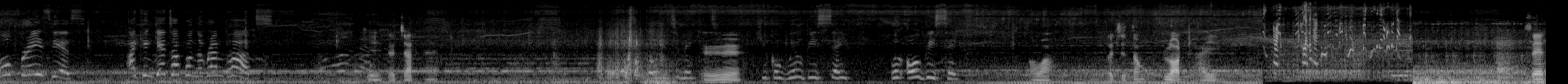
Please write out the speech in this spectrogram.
More braziers. I can get up on the ramparts. โอเคเดี๋ยวจัดให้ Going to make เอ it. อ Hugo will be safe. We'll all be safe. เอาวะเราจะต้องปลอดภัย เสร็จ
